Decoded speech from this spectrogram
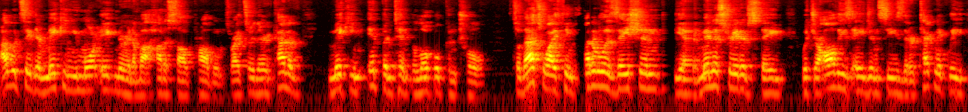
I would say they're making you more ignorant about how to solve problems, right? So they're kind of making impotent the local control. So that's why I think federalization, the administrative state, which are all these agencies that are technically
